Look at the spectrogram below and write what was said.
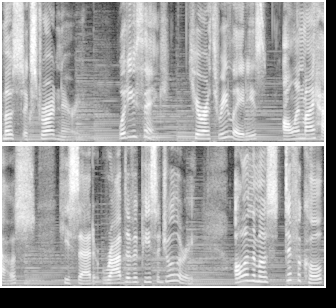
Most extraordinary. What do you think? Here are three ladies, all in my house, he said, robbed of a piece of jewelry all in the most difficult,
